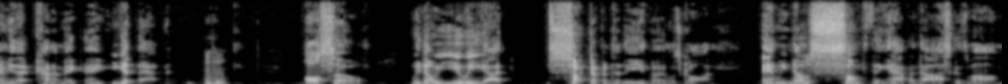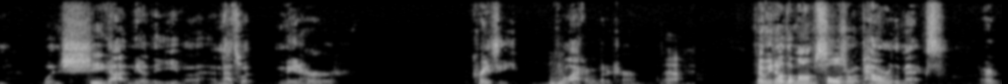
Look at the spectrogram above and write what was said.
I mean, that kind of make eh, you get that. Mhm. Also, we know Yui got sucked up into the Eva and was gone. And we know something happened to Asuka's mom when she got near the Eva, and that's what made her crazy, Mhm. for lack of a better term. Yeah. And we know the mom's souls are what power the mechs, or,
